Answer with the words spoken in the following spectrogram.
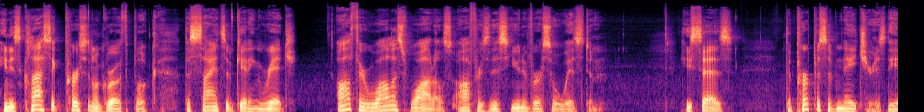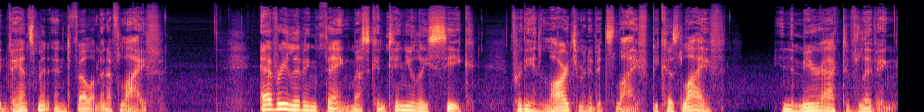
In his classic personal growth book, The Science of Getting Rich, author Wallace Wattles offers this universal wisdom. He says, The purpose of nature is the advancement and development of life. Every living thing must continually seek for the enlargement of its life because life, in the mere act of living,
